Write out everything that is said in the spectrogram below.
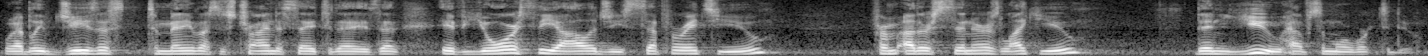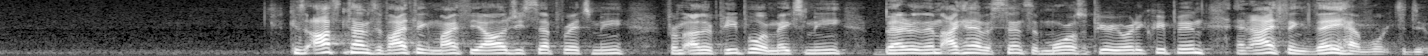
what I believe Jesus, to many of us, is trying to say today is that if your theology separates you from other sinners like you, then you have some more work to do. Because oftentimes, if I think my theology separates me from other people or makes me better than them, I can have a sense of moral superiority creep in, and I think they have work to do.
